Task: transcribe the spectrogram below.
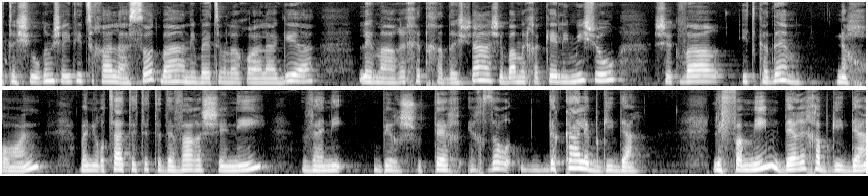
את השיעורים שהייתי צריכה לעשות בה, אני בעצם לא יכולה להגיע למערכת חדשה, שבה מחכה לי מישהו שכבר התקדם. נכון, ואני רוצה לתת את הדבר השני, ואני ברשותך אחזור דקה לבגידה. לפעמים דרך הבגידה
